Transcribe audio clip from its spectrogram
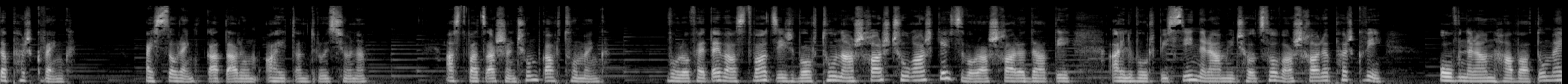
կփրկվենք։ Այսօր ենք կատարում այդ ընտրությունը։ Աստվածաշնչում կարդում ենք. որովհետև Աստված իր որդուն աշխարհ չուղարկեց, որ աշխարհը դատի, այլ որpիսի նրա միջոցով աշխարհը փրկվի ով նրան հավատում է,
